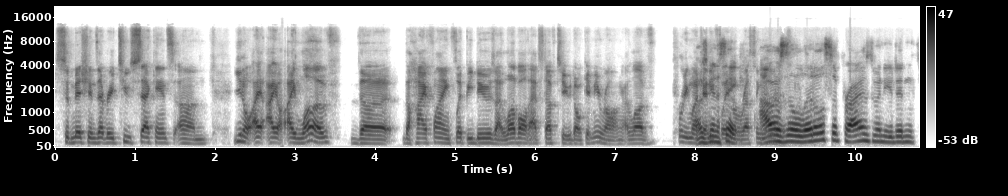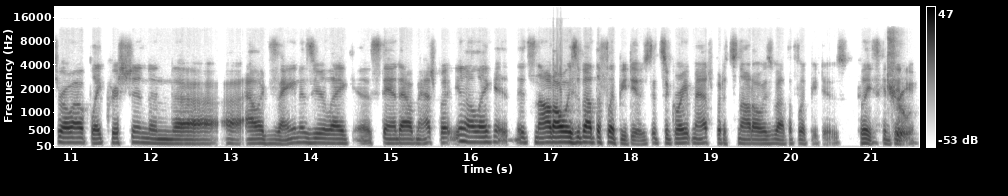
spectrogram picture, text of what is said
submissions every two seconds. Um, you know, I, I I love the the high flying flippy doos. I love all that stuff too. Don't get me wrong. I love pretty much. I was gonna say wrestling. I was a little surprised when you didn't throw out Blake Christian and uh, uh, Alex Zane as your like uh, standout match, but you know, like it, it's not always about the flippy doos. It's a great match, but it's not always about the flippy doos. Please continue. True.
